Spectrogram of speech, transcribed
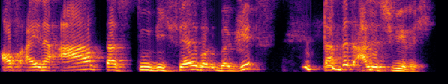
auf eine Art, dass du dich selber übergibst, dann wird alles schwierig.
